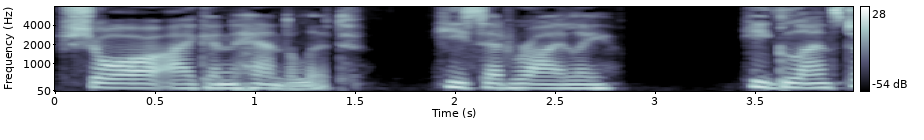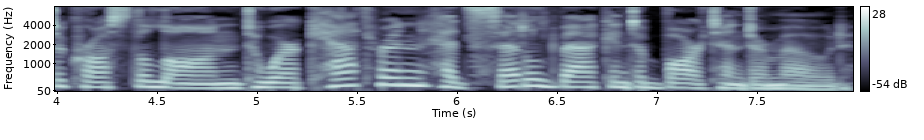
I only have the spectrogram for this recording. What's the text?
sure I can handle it, he said wryly. He glanced across the lawn to where Catherine had settled back into bartender mode.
